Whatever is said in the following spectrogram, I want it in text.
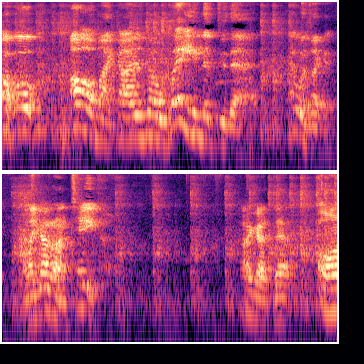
Oh, oh, oh my god, there's no way he lived through that. That was like a. And I got it on tape. I got that on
